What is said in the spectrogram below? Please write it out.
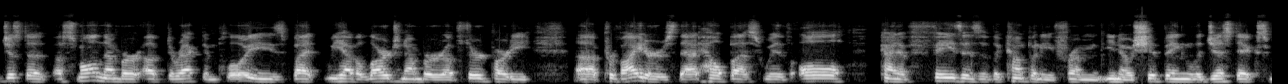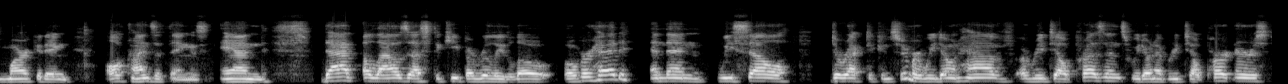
just a, a, small number of direct employees, but we have a large number of third party uh, providers that help us with all kind of phases of the company from you know shipping logistics marketing all kinds of things. And that allows us to keep a really low overhead. And then we sell direct to consumer. We don't have a retail presence. We don't have retail partners.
